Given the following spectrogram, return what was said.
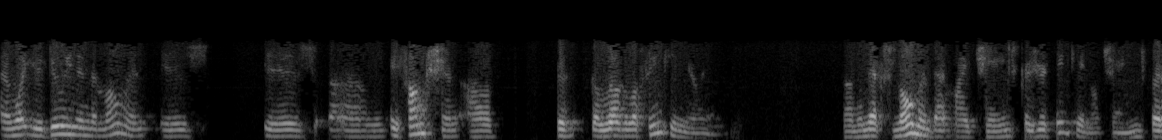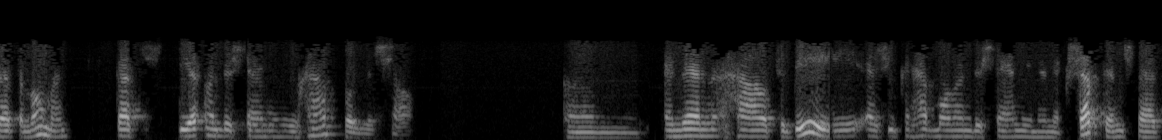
and what you're doing in the moment is is um, a function of the, the, level of thinking you're in. Now, the next moment that might change because your thinking will change, but at the moment, that's the understanding you have for yourself. Um, and then how to be as you can have more understanding and acceptance that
